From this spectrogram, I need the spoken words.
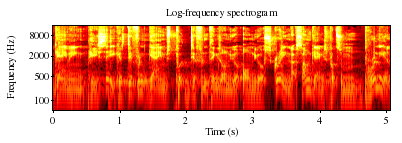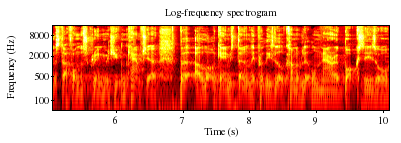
gaming PC because different games put different things on your on your screen. Like some games put some brilliant stuff on the screen which you can capture, but a lot of games don't. They put these little kind of little narrow boxes or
